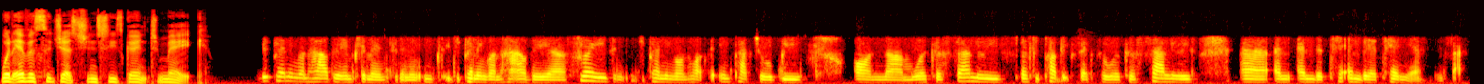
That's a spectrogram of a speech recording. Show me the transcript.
whatever suggestions he's going to make? Depending on how they're implemented and depending on how they are phrased and depending on what the impact will be on um, workers' salaries, especially public sector workers' salaries, uh, and and, the and their tenure, in fact.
